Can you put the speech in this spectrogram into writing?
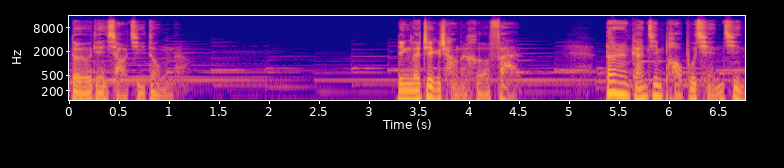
都有点小激动呢。领了这个场的盒饭。当然，赶紧跑步前进，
